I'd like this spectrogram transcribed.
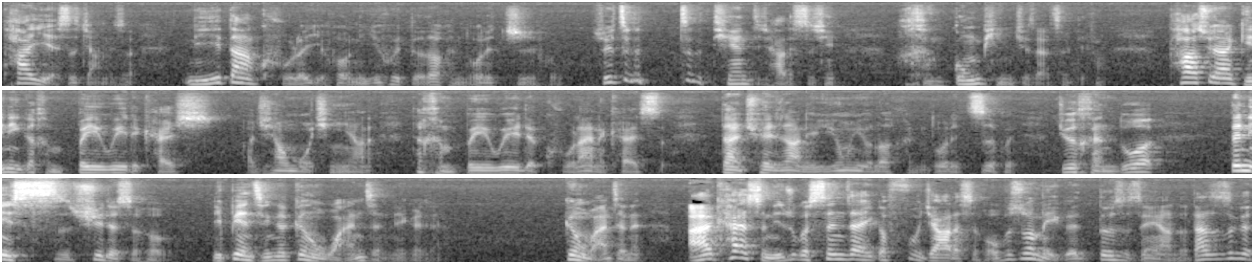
他也是讲的是，你一旦苦了以后，你就会得到很多的智慧。所以这个这个天底下的事情很公平，就在这个地方。他虽然给你一个很卑微的开始就像母亲一样的，她很卑微的苦难的开始，但却让你拥有了很多的智慧。就是很多，等你死去的时候，你变成一个更完整的一个人，更完整的。而开始，你如果生在一个富家的时候，我不是说每个都是这样的，但是这个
